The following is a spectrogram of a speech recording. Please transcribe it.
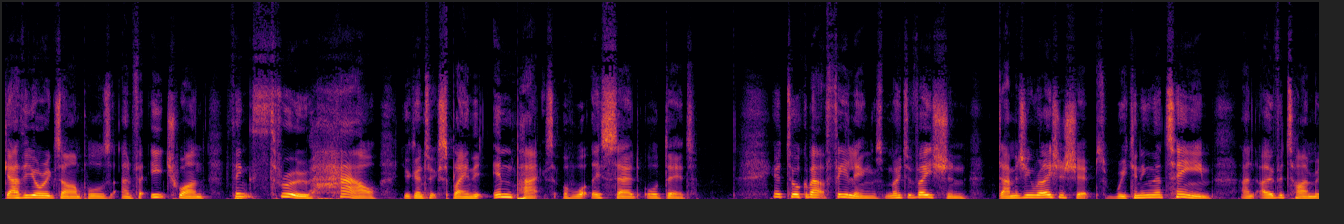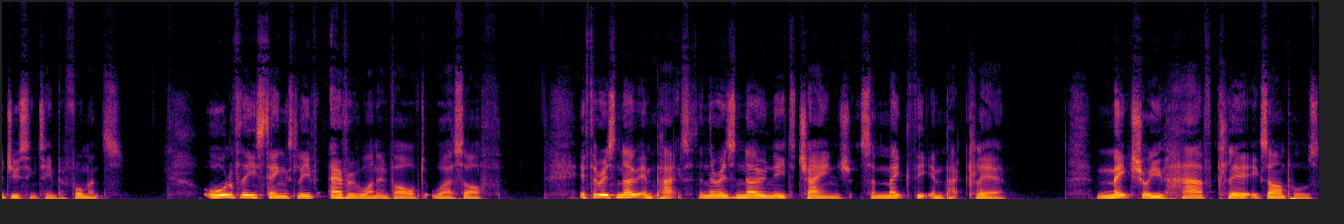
Gather your examples and for each one, think through how you're going to explain the impact of what they said or did. You talk about feelings, motivation, damaging relationships, weakening the team, and over time reducing team performance. All of these things leave everyone involved worse off. If there is no impact, then there is no need to change, so make the impact clear. Make sure you have clear examples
